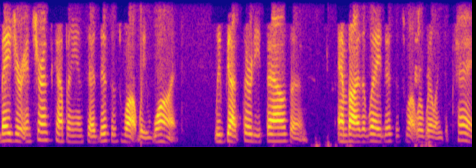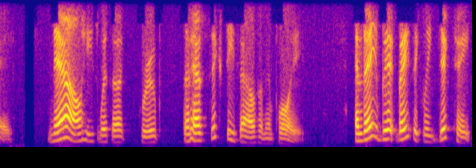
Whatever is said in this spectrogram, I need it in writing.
major insurance company and said, "This is what we want. We've got thirty thousand, and by the way, this is what we're willing to pay." Now he's with a group that has sixty thousand employees, and they basically dictate.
